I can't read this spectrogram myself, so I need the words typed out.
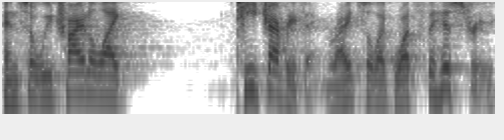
and so we try to like teach everything, right? So like, what's the history?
